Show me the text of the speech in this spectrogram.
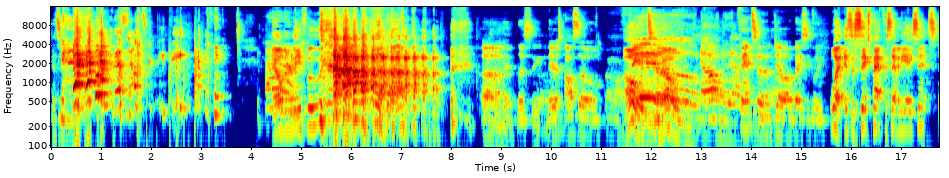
That's that sounds creepy. elderly food. uh, let's see. There's also oh Fanta. no! No, I won't do that. Fanta Jello, basically. What? It's a six pack for seventy eight cents.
